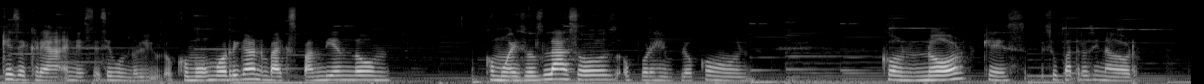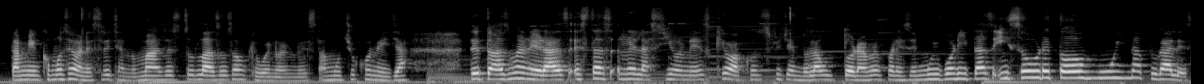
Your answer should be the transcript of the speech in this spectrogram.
que se crea en este segundo libro, como Morrigan va expandiendo como esos lazos, o por ejemplo con, con North, que es su patrocinador también cómo se van estrechando más estos lazos, aunque bueno, él no está mucho con ella. De todas maneras, estas relaciones que va construyendo la autora me parecen muy bonitas y sobre todo muy naturales.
